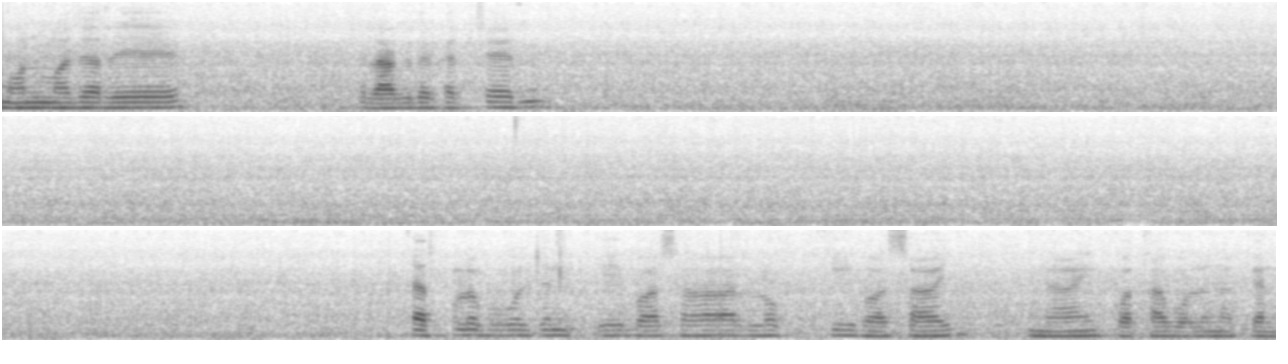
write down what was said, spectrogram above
মন মাজারে রাগ দেখাচ্ছেন। কাশফুলাপু বলছেন এই ভাষার লক্ষ্মী ভাষায় নাই, কথা বলে না কেন?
